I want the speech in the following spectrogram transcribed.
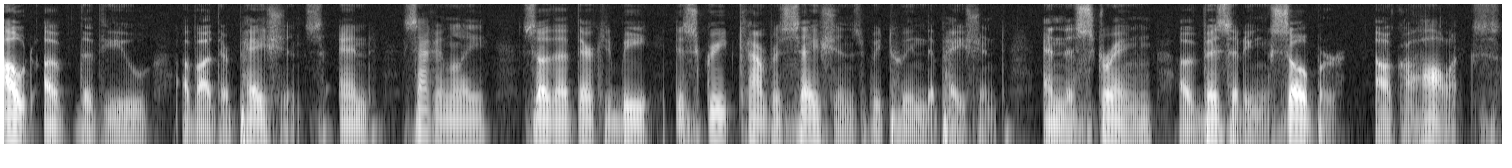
out of the view of other patients, and secondly, so that there could be discreet conversations between the patient and the string of visiting sober alcoholics.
